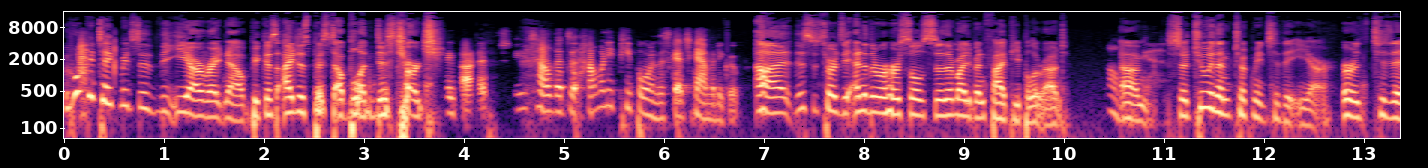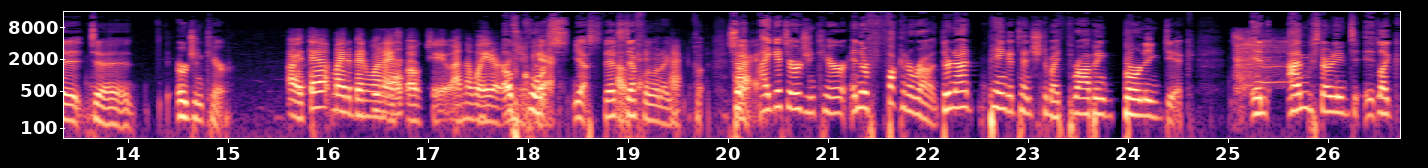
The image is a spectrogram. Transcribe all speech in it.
Who can take me to the ER right now? Because I just pissed out blood and discharge. Oh my gosh. you tell that to how many people were in the sketch comedy group? Uh, this was towards the end of the rehearsal, so there might have been five people around. Oh my Um, god! so two of them took me to the ER or to the to urgent care. All right, that might have been when I spoke to you on the way to Of urgent course, yes, that's Okay, definitely when I. okay. So All right. I get to urgent care and they're fucking around. They're not paying attention to my throbbing, burning dick, and I'm starting to it, like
